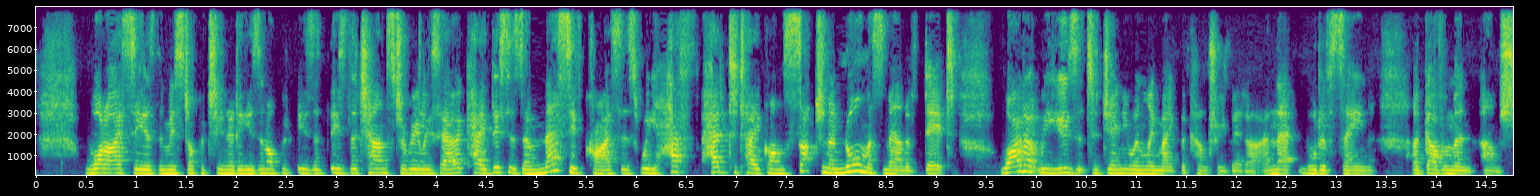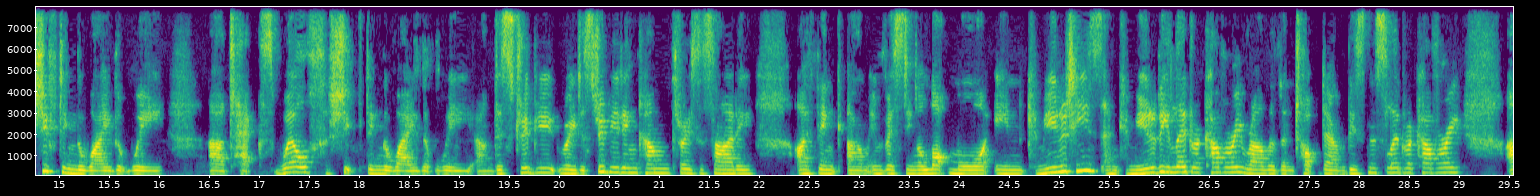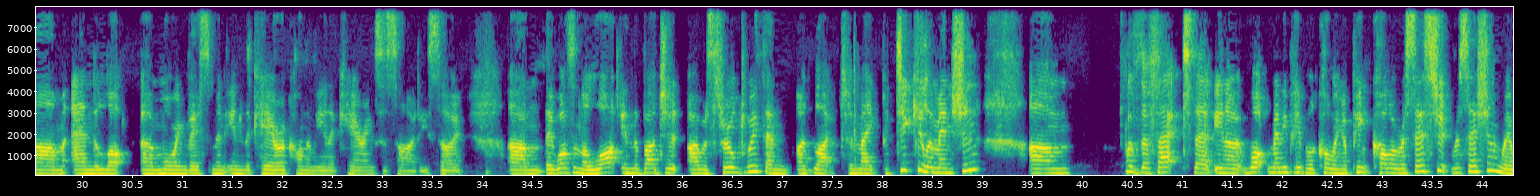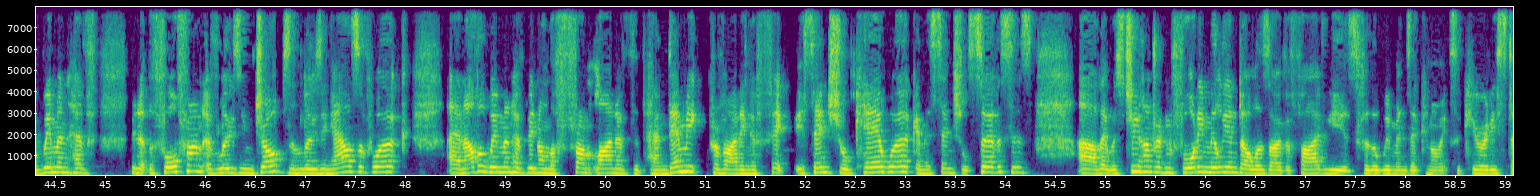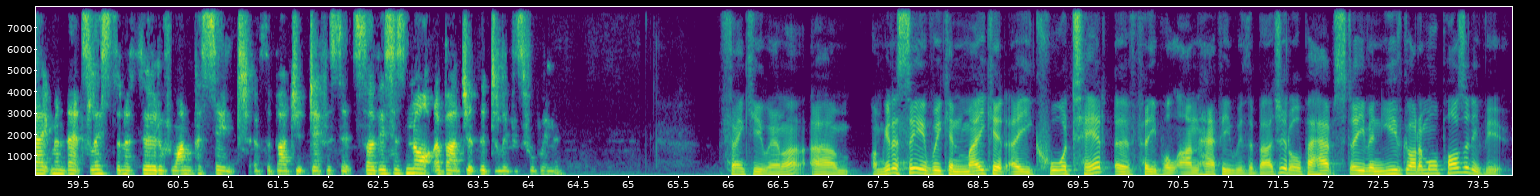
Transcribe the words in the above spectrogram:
what I see as the missed opportunity is an op- is, a, is the chance to really say, okay, this is a massive crisis. We have had to take on such an enormous amount of debt. Why don't we use it to genuinely make the country better? And that would have seen a government um, shifting the way that we uh, tax wealth, shifting the way that we um, distribute, redistribute income through society. I think um, investing a lot more in communities and community led recovery rather than top down business led recovery, um, and a lot uh, more investment in the care economy and a caring society. So um, there wasn't a lot in the budget I was thrilled with, and I'd like to make particular mention. Of the fact that you know what many people are calling a pink collar recession, where women have been at the forefront of losing jobs and losing hours of work, and other women have been on the front line of the pandemic, providing essential care work and essential services. Uh, there was 240 million dollars over five years for the Women's Economic Security Statement. That's less than a third of one percent of the budget deficit. So this is not a budget that delivers for women. Thank you, Emma. Um, I'm going to see if we can make it a quartet of people unhappy with the budget, or perhaps, Stephen, you've got a more positive view.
